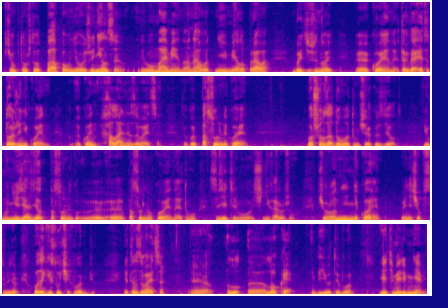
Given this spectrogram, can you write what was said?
Почему? Потому что вот папа у него женился, его маме, но она вот не имела права быть женой э, Коэна. И тогда это тоже не Коэн. Коэн халаль называется. Такой посульный Коэн. Вот что он задумал этому человеку сделать. Ему нельзя сделать посульный, э, э, посульного Коэна, этому свидетелю очень нехорошему. Почему? Он не, не Коэн, его нечего посулировать. Вот таких случаях его бьют. Это называется э, э, локе бьют его этими ремнями.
